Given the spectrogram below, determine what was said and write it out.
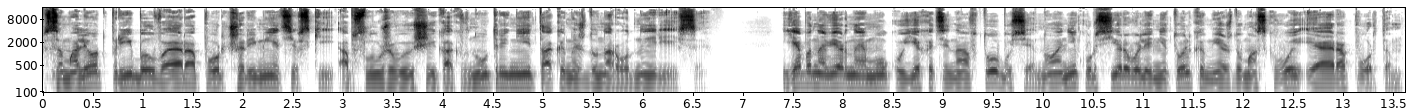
Самолет прибыл в аэропорт Шереметьевский, обслуживающий как внутренние, так и международные рейсы. Я бы, наверное, мог уехать и на автобусе, но они курсировали не только между Москвой и аэропортом,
